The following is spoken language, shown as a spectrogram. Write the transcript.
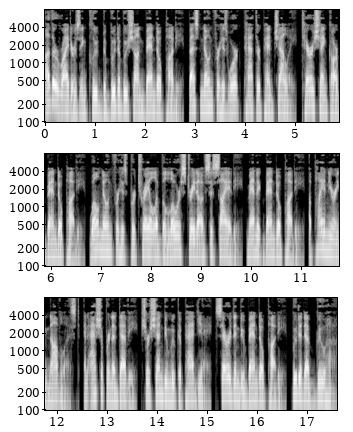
Other writers include Bibhutibhushan Bandyopadhyay, best known for his work Pather Panchali, Tarashankar Bandyopadhyay, well known for his portrayal of the lower strata of society, Manik Bandyopadhyay, a pioneering novelist, and Ashapoorna Devi, Shirshendu Mukhopadhyay, Saradindu Bandyopadhyay, Buddhadeb Guha,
